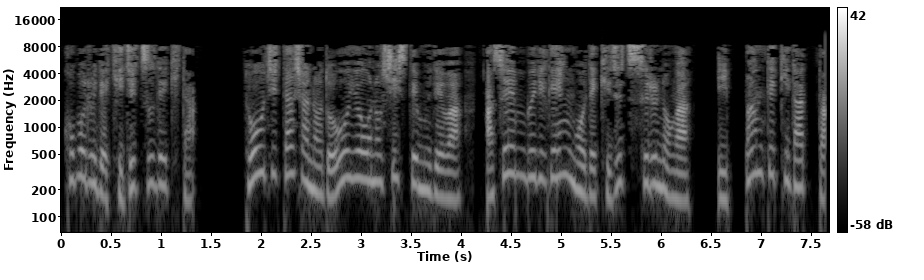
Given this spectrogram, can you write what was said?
コボルで記述できた。当時他社の同様のシステムでは、アセンブリ言語で記述するのが一般的だった。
